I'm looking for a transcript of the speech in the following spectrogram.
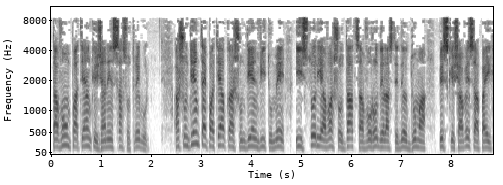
tavon patean că janen saso trebul. Așundiem tai pateau că așundiem vitu me, istoria vașo dat sa voro de la stedel duma, pesche și avesa paic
